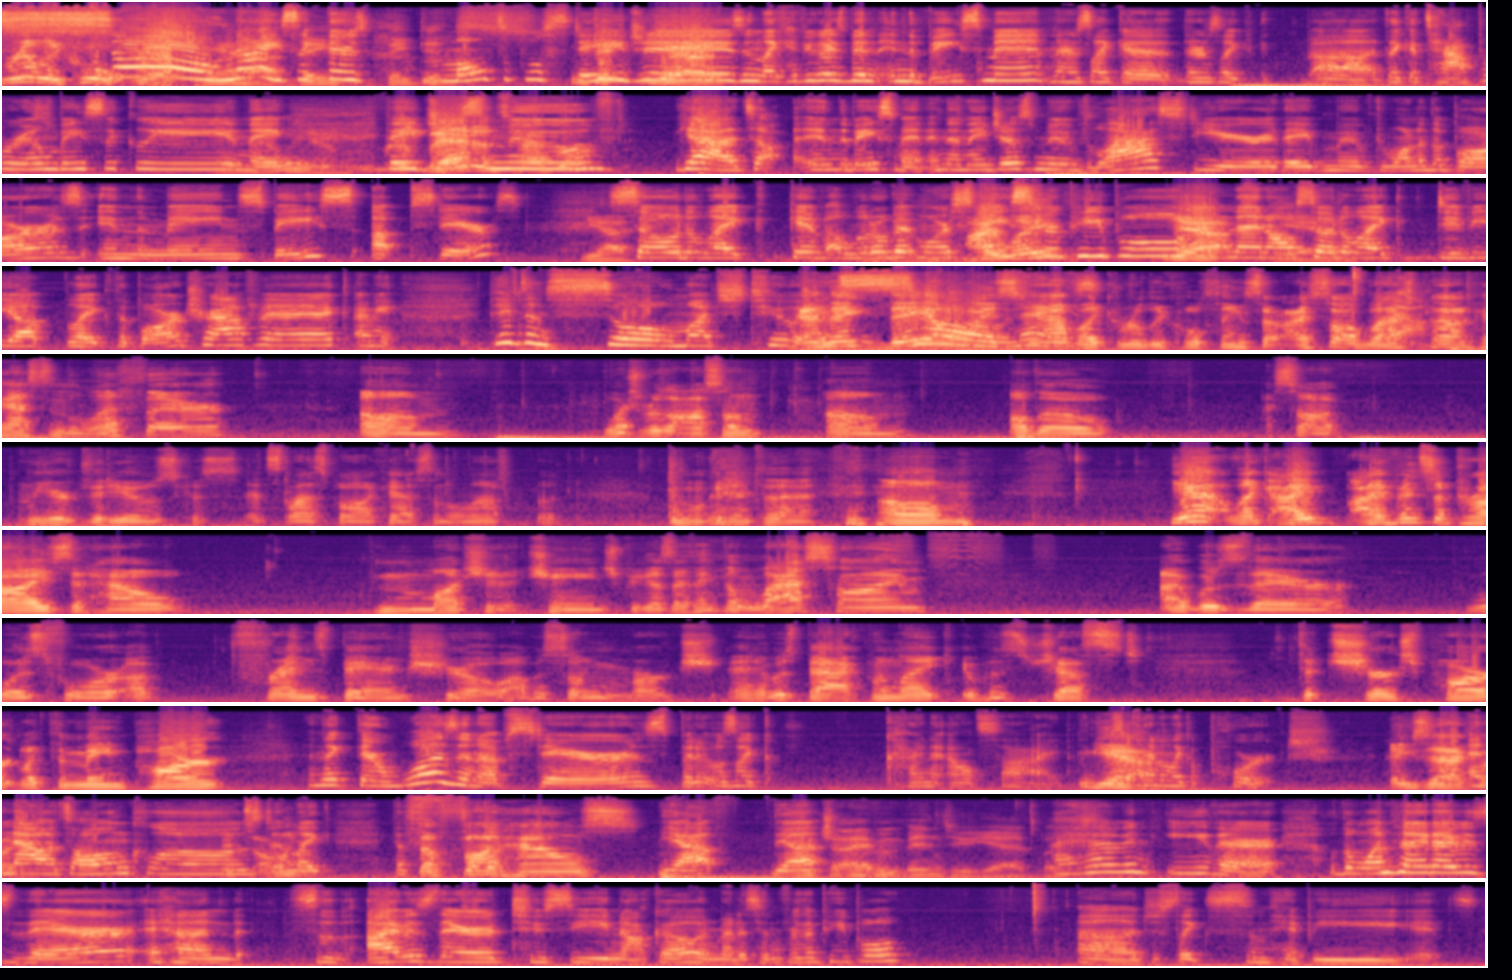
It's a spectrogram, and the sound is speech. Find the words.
Really cool. So Yeah, yeah, nice! they- Like there's they multiple s- They- stages, yeah. and like, have you guys been in the basement? And there's like a there's like uh like a tap room basically, Oh, and they really? they They just a tap room? moved. Yeah, it's uh, in the basement, and then they just moved last year. They moved one of the bars in the main space upstairs. Yeah. So to like give a little bit more space like- for people, Yeah. and then also Yeah. to like divvy up like the bar traffic. I mean, they've done so much to it. and they It's they so always nice. have like really cool things there. I saw last Yeah. podcast in the left there, um, which was awesome. Um, although I saw weird videos because it's last podcast on the left, but we won't get into that. um, yeah, like I I've been surprised at how much it had changed because I think the Mhm. last time I was there was for a friend's band show. I was selling merch, and it was back when like it was just the church part, like the main part. and like there was an upstairs, but it was like kind of outside. Yeah. kind of like a porch. Exactly. And now it's all enclosed, It's all- and like the the f- fun house. Yep, yep. which I haven't been to yet. But I haven't either. The one night I was there, and so I was there to see Nahko and Medicine for the People. Uh, just like some hippie. It's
